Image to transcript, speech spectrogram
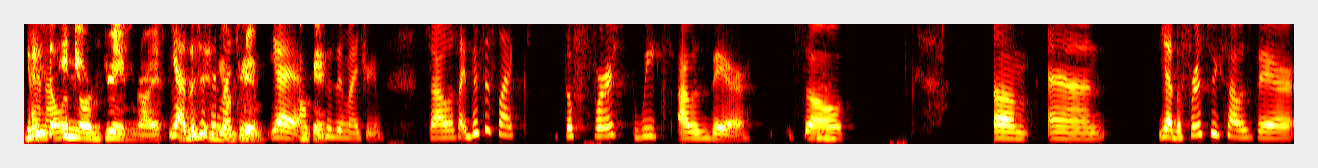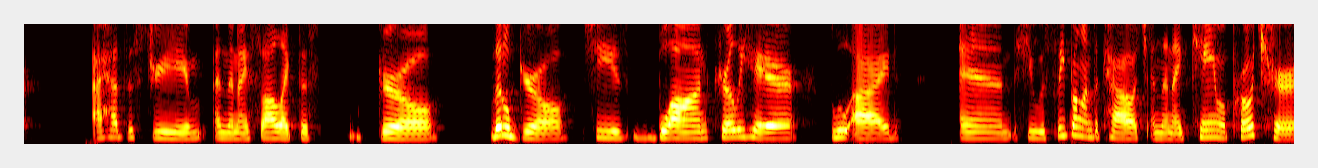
This is I in your dream, right? Yeah, this, is in, my your dream. Yeah, yeah Okay. this is in my dream. So I was like, this is like the first weeks I was there. So, um, and yeah, the first weeks I was there, I had this dream, and then I saw like this girl, little girl. She's blonde, curly hair, blue eyed, and she was sleeping on the couch. And then I came approach her,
